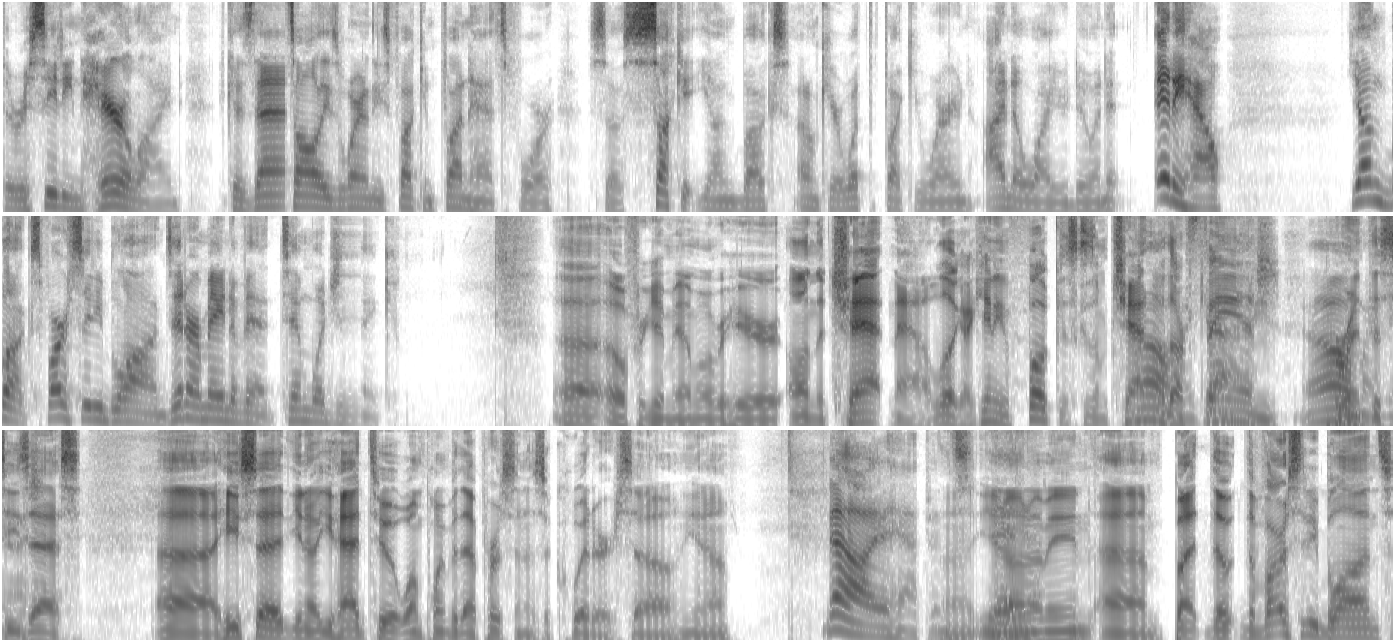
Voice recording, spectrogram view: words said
the receding hairline because that's all he's wearing these fucking fun hats for. So suck it, Young Bucks. I don't care what the fuck you're wearing. I know why you're doing it. Anyhow, Young Bucks, Varsity Blondes in our main event. Tim, what'd you think? Uh, oh, forgive me. I'm over here on the chat now. Look, I can't even focus because I'm chatting Oh with our fan. Oh parentheses. S. Uh, he said, you know, you had to at one point, but that person is a quitter. So, you know, No, it happens. uh, you know what I mean. Um, but the the varsity blondes,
